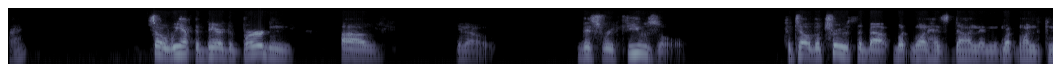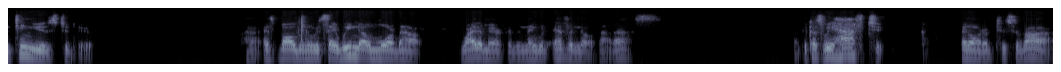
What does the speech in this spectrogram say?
right? So we have to bear the burden of, you know, this refusal to tell the truth about what one has done and what one continues to do. Uh, as Baldwin would say, we know more about white America than they would ever know about us because we have to in order to survive.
